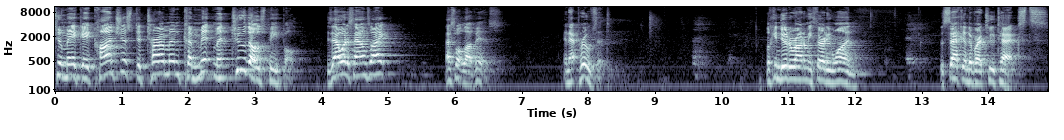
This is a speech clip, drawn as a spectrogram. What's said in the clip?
to make a conscious, determined commitment to those people? Is that what it sounds like? That's what love is. And that proves it. Look in Deuteronomy 31, the second of our two texts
